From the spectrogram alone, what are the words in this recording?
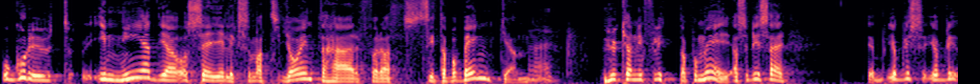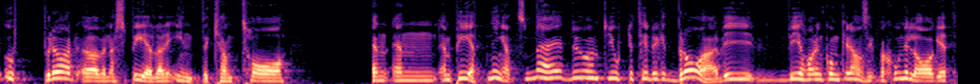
och går ut i media och säger liksom att jag är inte här för att sitta på bänken. nej. Hur kan ni flytta på mig? Alltså det är så här, jag, blir, jag blir upprörd över när spelare inte kan ta en, en, en petning. Att nej, du har inte gjort det tillräckligt bra här. Vi, vi har en konkurrenssituation i laget.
